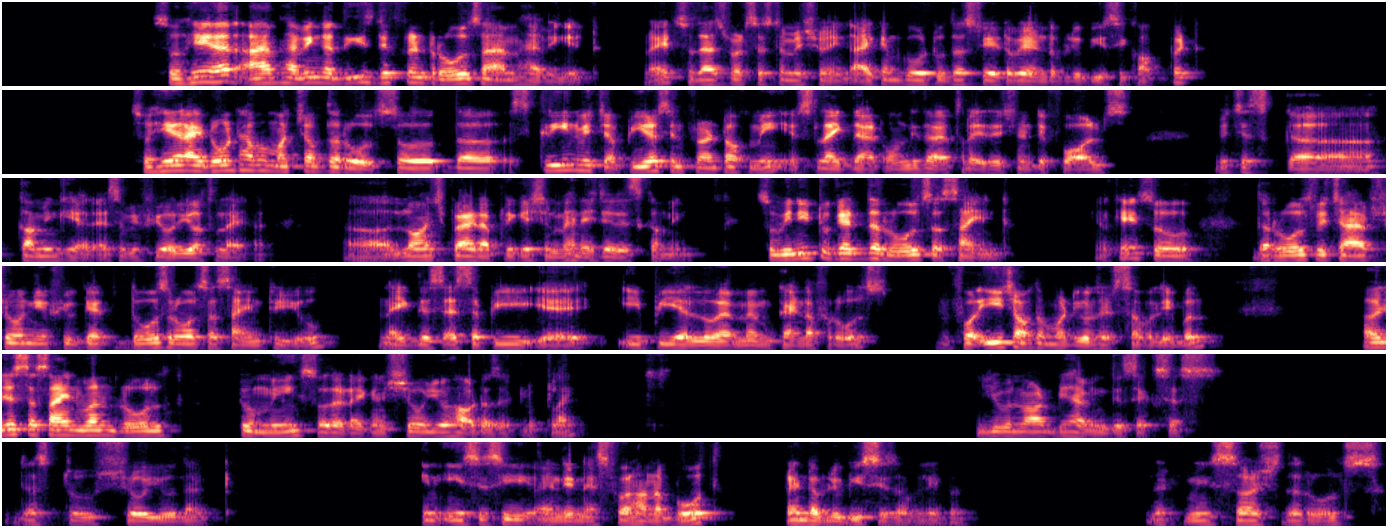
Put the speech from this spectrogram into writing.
So here I am having a, these different roles I am having it right? So that's what system is showing. I can go to the straightaway NWBC cockpit. So here I don't have much of the roles. So the screen which appears in front of me is like that. Only the authorization defaults, which is uh, coming here. SAP Fiori uh, Launchpad application manager is coming. So we need to get the roles assigned. Okay, so the roles which I have shown you, if you get those roles assigned to you, like this SAP uh, EPLOMM kind of roles, for each of the modules it's available. I'll just assign one role to me so that I can show you how does it look like. You will not be having this access. Just to show you that in ECC and in S4HANA both, NWBC is available. Let me search the roles.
